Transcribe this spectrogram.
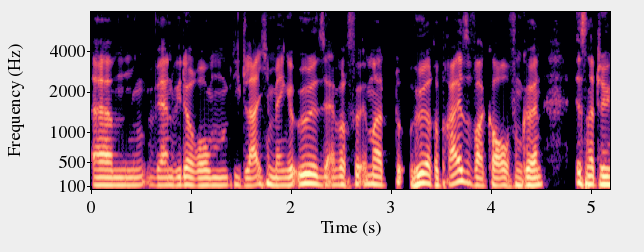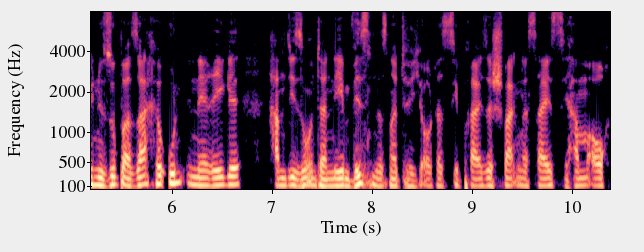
ähm, während wiederum die gleiche Menge Öl sie einfach für immer höhere Preise verkaufen können, ist natürlich eine super Sache. Und in der Regel haben diese Unternehmen, wissen das natürlich auch, dass die Preise schwanken. Das heißt, sie haben auch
